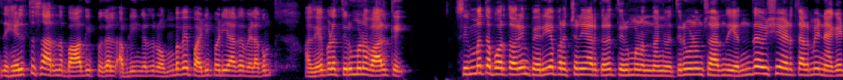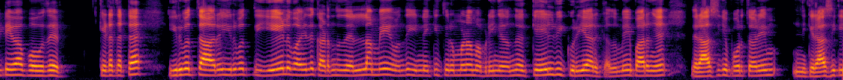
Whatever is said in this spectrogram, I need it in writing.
இந்த ஹெல்த்து சார்ந்த பாதிப்புகள் அப்படிங்கிறது ரொம்பவே படிப்படியாக விலகும். அதே போல் திருமண வாழ்க்கை. சிம்மத்தை பொறுத்தவரையும் பெரிய பிரச்சனையாக இருக்கிறது திருமணம் தாங்க திருமணம் சார்ந்து எந்த விஷயம் எடுத்தாலுமே நெகட்டிவாக போகுது. கிட்டத்தட்ட இருபத்தாறு இருபத்தி ஏழு வயது கடந்தது எல்லாமே வந்து இன்னைக்கு திருமணம் அப்படிங்கிறது வந்து கேள்விக்குறியாக இருக்குது அதுவுமே பாருங்கள் இந்த ராசிக்கு பொறுத்தவரையும் இன்னைக்கு ராசிக்கு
